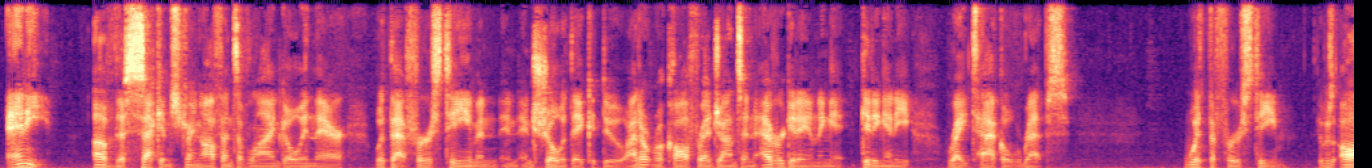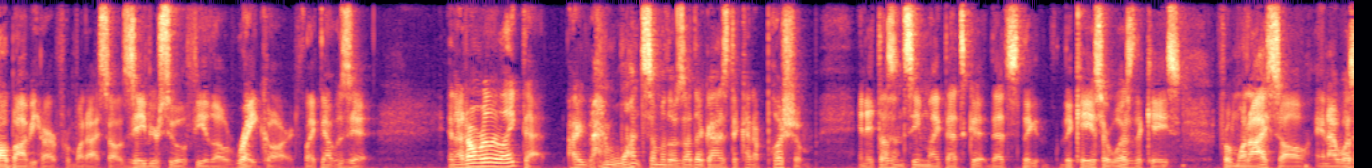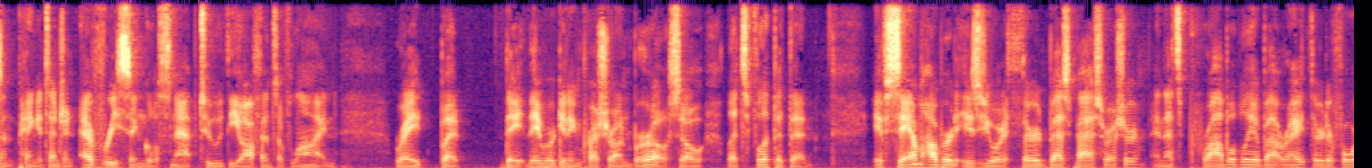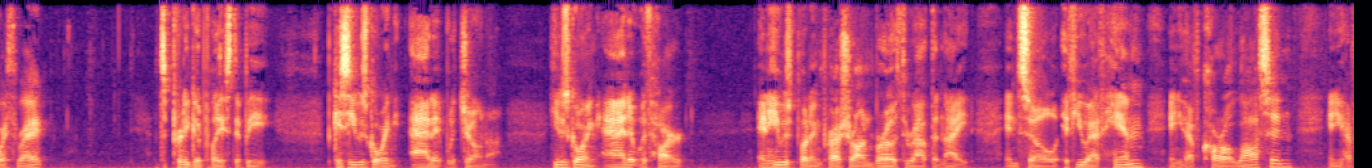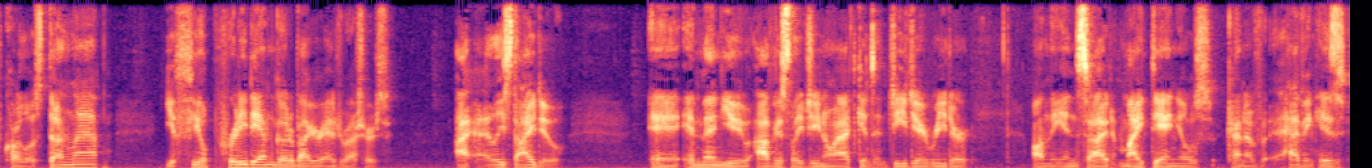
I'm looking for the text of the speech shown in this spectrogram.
any of the second string offensive line go in there with that first team and, and, and show what they could do. I don't recall Fred Johnson ever getting any, getting any right tackle reps with the first team. It was all Bobby Hart from what I saw. Xavier Su'a-Filo, right guard. Like that was it. And I don't really like that. I, I want some of those other guys to kind of push them. And it doesn't seem like that's good. That's the the case or was the case from what I saw, and I wasn't paying attention every single snap to the offensive line, right? But they they were getting pressure on Burrow. So let's flip it then. If Sam Hubbard is your third best pass rusher, and that's probably about right, third or fourth, right? It's a pretty good place to be because he was going at it with Jonah. He was going at it with Hart, and he was putting pressure on Burrow throughout the night. And so if you have him and you have Carl Lawson and you have Carlos Dunlap you feel pretty damn good about your edge rushers. I at least I do. And, and then you obviously Geno Atkins and DJ Reader on the inside. Mike Daniels kind of having his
